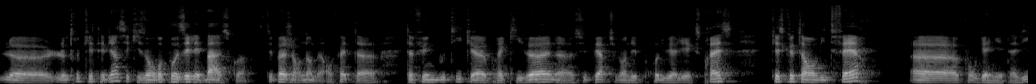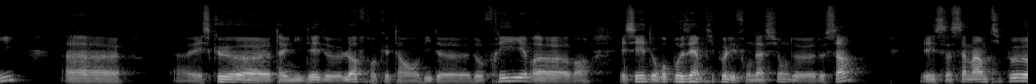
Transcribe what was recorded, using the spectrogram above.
le, truc qui était bien, c'est qu'ils ont reposé les bases, quoi. C'était pas genre, non, mais en fait, euh, t'as fait une boutique euh, break-even, euh, super, tu vends des produits AliExpress. Qu'est-ce que t'as envie de faire pour gagner ta vie? Est-ce que t'as une idée de l'offre que t'as envie d'offrir? Enfin, Essayer de reposer un petit peu les fondations de, de ça. Et ça, ça m'a un petit peu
